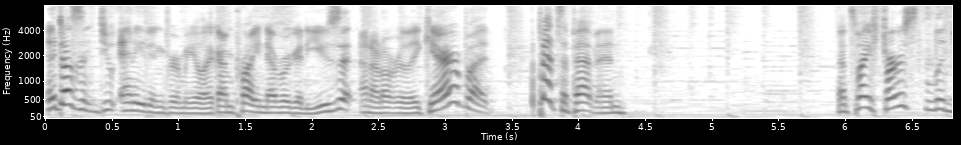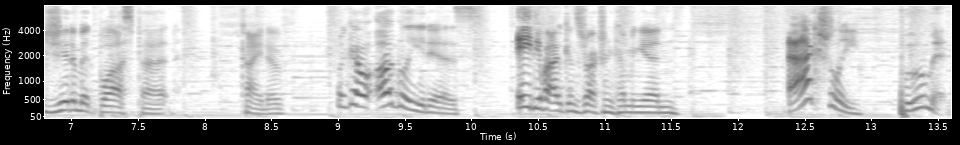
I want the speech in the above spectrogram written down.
It doesn't do anything for me. Like I'm probably never gonna use it, and I don't really care. But a pet's a pet, man. That's my first legitimate boss pet, kind of. Look how ugly it is. 85 construction coming in. Actually, booming.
